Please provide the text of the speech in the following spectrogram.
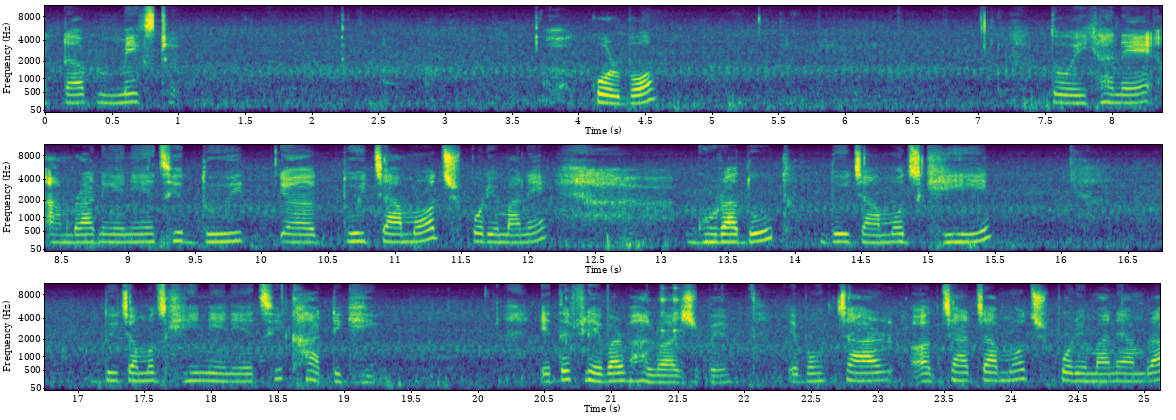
একটা মিক্সড করব। তো এখানে আমরা নিয়ে নিয়েছি দুই দুই চামচ পরিমাণে গুঁড়া দুধ, দুই চামচ ঘি, দুই চামচ ঘি নিয়ে নিয়েছি খাঁটি ঘি এতে ফ্লেভার ভালো আসবে এবং চার চার চামচ পরিমাণে আমরা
